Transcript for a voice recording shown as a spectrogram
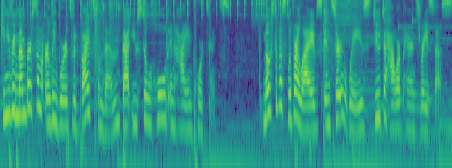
Can you remember some early words of advice from them that you still hold in high importance? Most of us live our lives in certain ways due to how our parents raised us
